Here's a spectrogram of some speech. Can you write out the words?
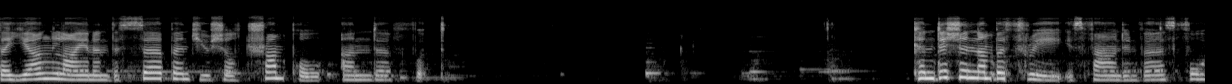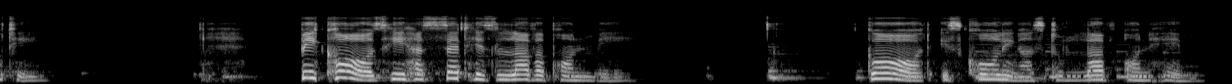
the young lion and the serpent you shall trample under foot. Condition number three is found in verse 14. Because he has set his love upon me. God is calling us to love on him,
